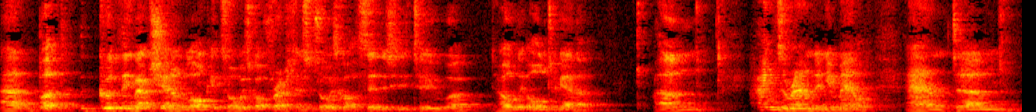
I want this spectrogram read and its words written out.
Uh, but the good thing about Chenin Blanc, it's always got freshness, it's always got acidity to, uh, to hold it all together. Um, hangs around in your mouth and um,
